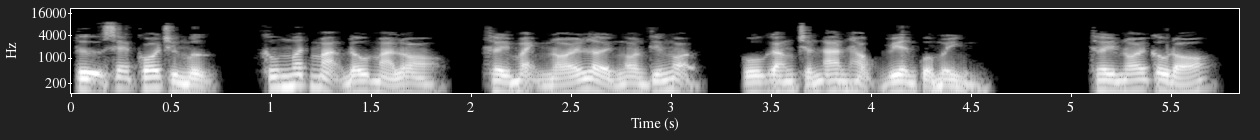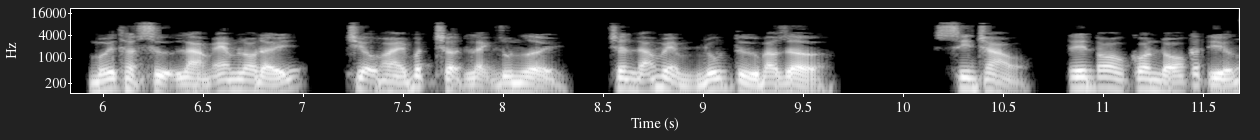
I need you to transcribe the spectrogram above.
Tự sẽ có chừng mực không mất mạng đâu mà lo, thầy mạnh nói lời ngon tiếng ngọt, cố gắng chấn an học viên của mình. Thầy nói câu đó, mới thật sự làm em lo đấy, triệu hoài bất chợt lạnh run người, chân đã mềm nhũn từ bao giờ. Xin chào, tên to con đó cất tiếng,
